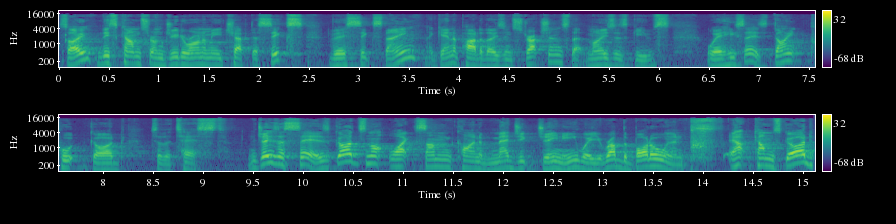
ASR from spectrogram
So, this comes from Deuteronomy chapter 6, verse 16. Again, a part of those instructions that Moses gives, where he says, Don't put God to the test. And Jesus says, God's not like some kind of magic genie where you rub the bottle and then poof, out comes God.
